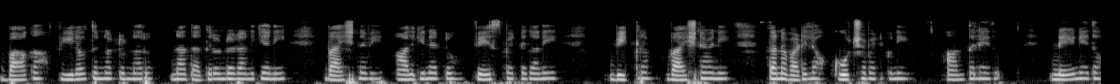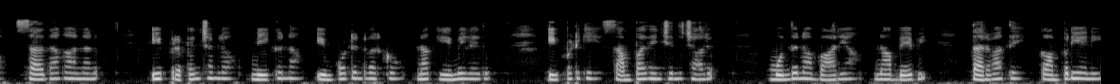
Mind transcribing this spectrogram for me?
బాగా ఫీల్ అవుతున్నట్టున్నారు నా దగ్గర ఉండడానికి అని వైష్ణవి అలిగినట్టు ఫేస్ పెట్టగానే విక్రమ్ వైష్ణవిని తన వడిలో కూర్చోబెట్టుకుని అంతలేదు నేనేదో సరదాగా అన్నాను. ఈ ప్రపంచంలో నీకన్నా ఇంపార్టెంట్ వరకు నాకేమీ లేదు. ఇప్పటికీ సంపాదించింది చాలు. ముందు నా భార్య నా బేబీ తర్వాతే కంపెనీ అని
